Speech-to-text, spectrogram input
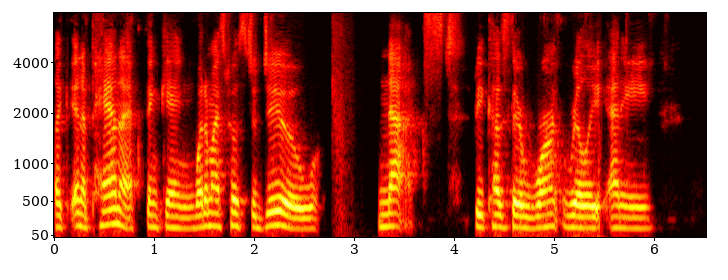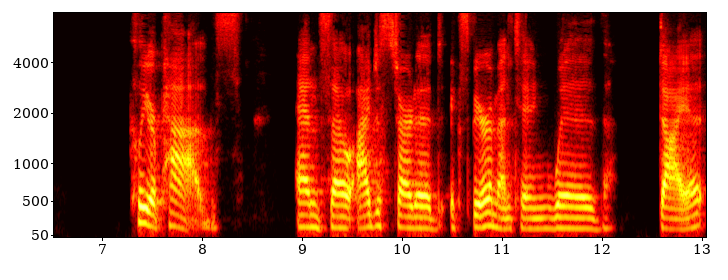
like in a panic thinking what am I supposed to do next? because there weren't really any clear paths. And so I just started experimenting with diet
